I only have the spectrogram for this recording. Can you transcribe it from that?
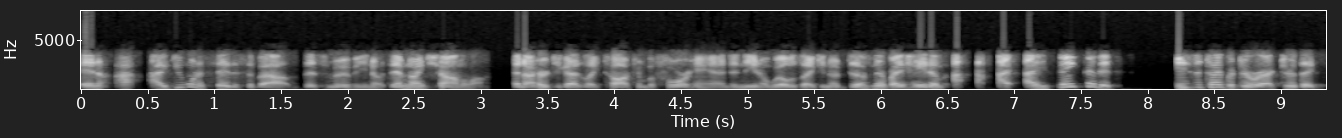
and I, I do want to say this about this movie. You know, it's M Night Shyamalan, and I heard you guys like talking beforehand, and you know, Will was like, you know, doesn't everybody hate him? I, I, I think that it's he's the type of director that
